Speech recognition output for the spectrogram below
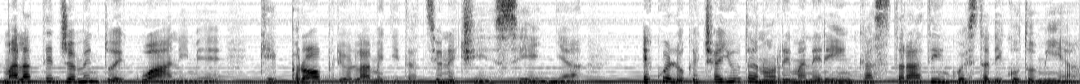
ma l'atteggiamento equanime che proprio la meditazione ci insegna è quello che ci aiuta a non rimanere incastrati in questa dicotomia.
